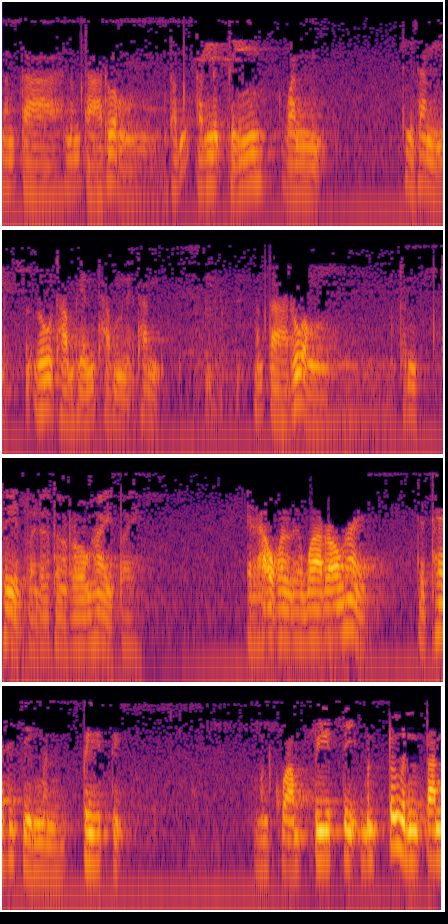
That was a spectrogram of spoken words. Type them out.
น้ำตา น้ำตาร่วงท่านนึกถึงวันที่ท่านรู้ทำเห็นทำเนี่ยท่าน น้ำตาร่วงท่านเทศไปแล้วท่านร้องไห้ไปเราก็เลยว่าร้องไห้ แต่แท้ที่จริงมันปีติ มันความปีติมันตื้นตัน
